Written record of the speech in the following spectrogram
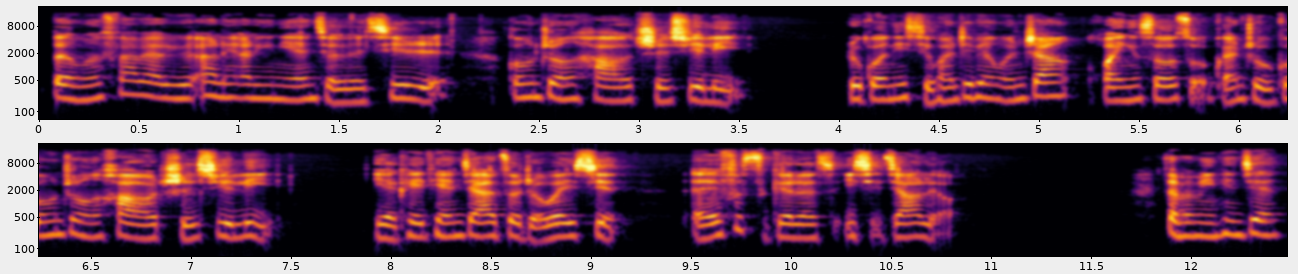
本文发表于二零二零年九月七日，公众号“持续力”。如果你喜欢这篇文章，欢迎搜索关注公众号“持续力”，也可以添加作者微信 “f skillers” 一起交流。咱们明天见。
